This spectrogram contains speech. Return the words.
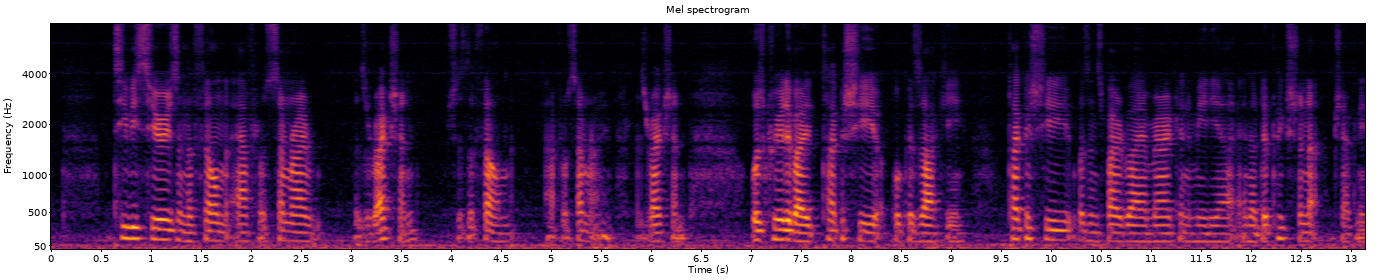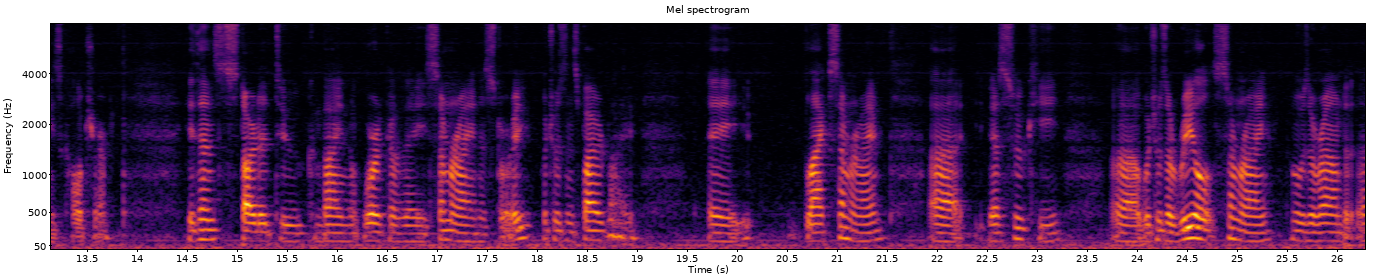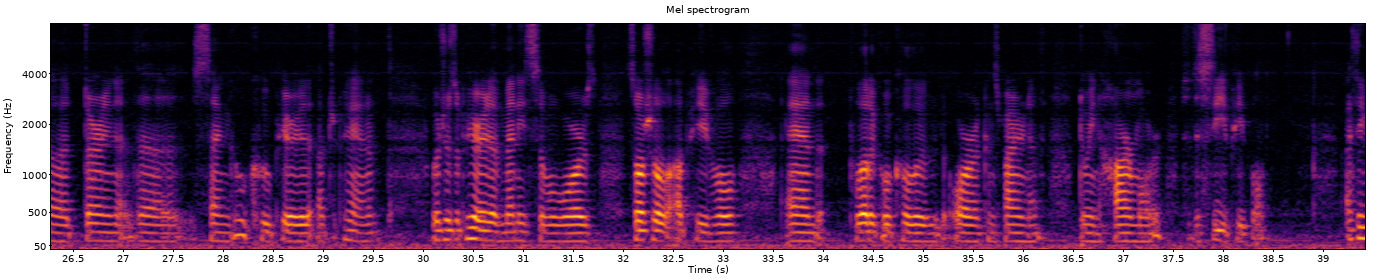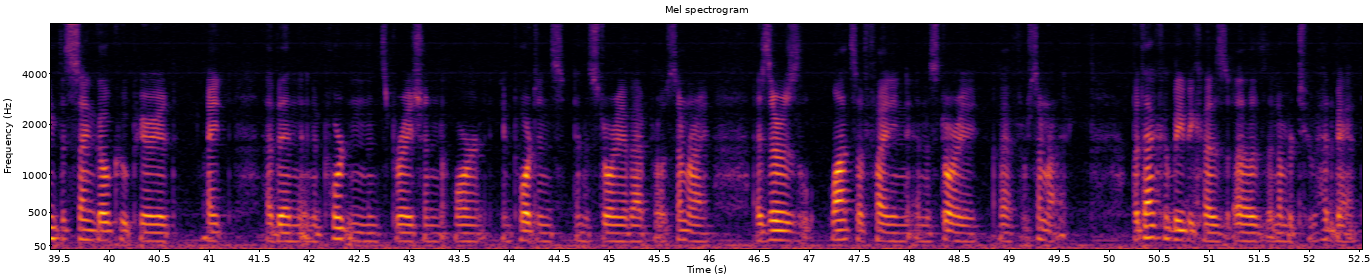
The TV series and the film Afro Samurai Resurrection which is the film Afro Samurai Resurrection, was created by Takashi Okazaki. Takashi was inspired by American media and the depiction of Japanese culture. He then started to combine the work of a samurai in his story, which was inspired by a black samurai, uh, Yasuke, uh, which was a real samurai who was around uh, during the Sengoku period of Japan, which was a period of many civil wars, social upheaval, and political collude or conspiring of doing harm or to deceive people. I think the Sengoku period might have been an important inspiration or importance in the story of Afro Samurai, as there was lots of fighting in the story of Afro Samurai. But that could be because of the number two headband.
